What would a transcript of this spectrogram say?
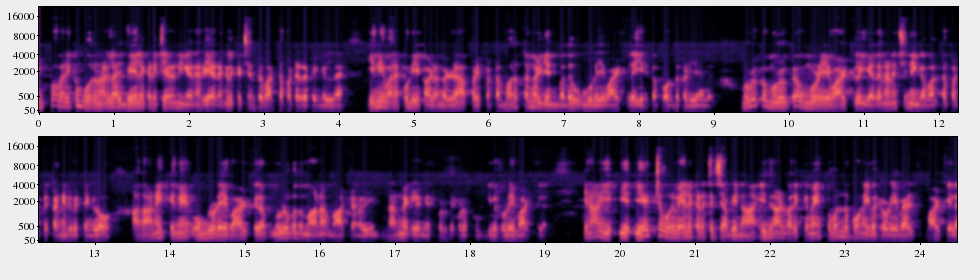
இப்போ வரைக்கும் ஒரு நல்ல வேலை கிடைக்கலன்னு நீங்க நிறைய இடங்களுக்கு சென்று வருத்தப்பட்டிருப்பீங்கல்ல. இனி வரக்கூடிய காலங்கள்ல அப்படிப்பட்ட வருத்தங்கள் என்பது உங்களுடைய வாழ்க்கையில இருக்க போறது கிடையாது. முழுக்க முழுக்க உங்களுடைய வாழ்க்கையில எதை நினைச்சு நீங்க வருத்தப்பட்டு கண்ணீர் விட்டீங்களோ அது அனைத்துமே உங்களுடைய வாழ்க்கையில முழுவதுமான மாற்றங்களையும் நன்மைகளையும் ஏற்படுத்தி கொடுக்கும் இவர்களுடைய வாழ்க்கையில. ஏன்னா ஏற்ற ஒரு வேலை கிடைச்சிருச்சு அப்படின்னா இது நாள் வரைக்குமே துவண்டு போன இவர்களுடைய வாழ்க்கையில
